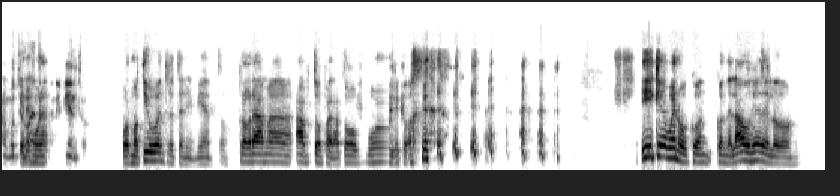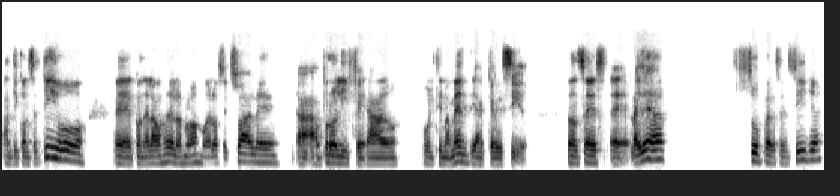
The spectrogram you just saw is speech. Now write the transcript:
a motivo de Tienes una- entretenimiento. por motivo de entretenimiento. Programa apto para todo público. y que bueno, con, con el auge de los anticonceptivos, eh, con el auge de los nuevos modelos sexuales, ha, ha proliferado últimamente, ha crecido. Entonces, eh, la idea, súper sencilla,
